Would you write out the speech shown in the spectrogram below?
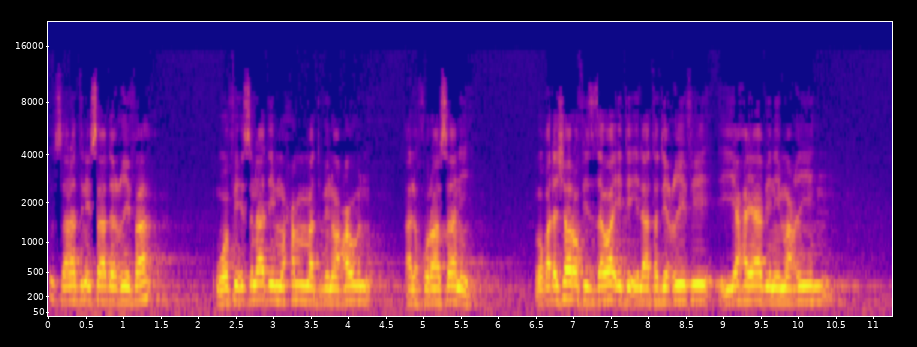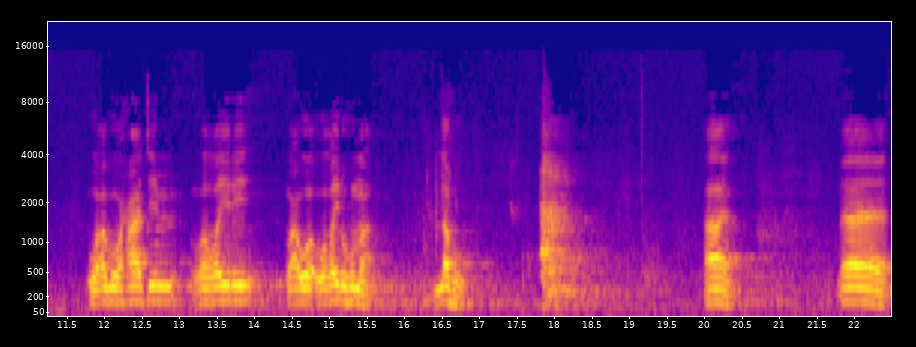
سند إساء ضعيفة وفي إسناد محمد بن عون الخراساني وقد أشار في الزوائد إلى تضعيف يحيى بن معين وأبو حاتم وغير وغيرهما له. آية. آه.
